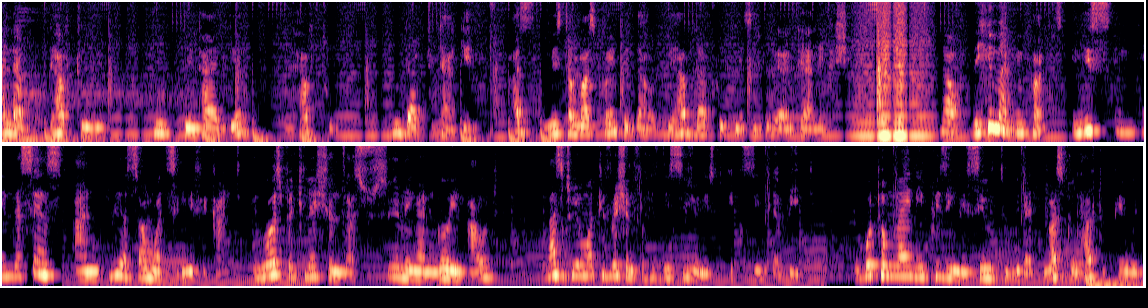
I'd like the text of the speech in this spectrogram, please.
and they have to do the entire deal. They have to do that Twitter again. As Mr. Musk pointed out, they have that weakness into their entire leadership. Now, the human impact in this, in, in the sense, and these are somewhat significant. And while speculations are swirling and going out, Musk's real motivation for his decision is to exit the bid. The bottom line increasingly seems to be that Musk will have to pay with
